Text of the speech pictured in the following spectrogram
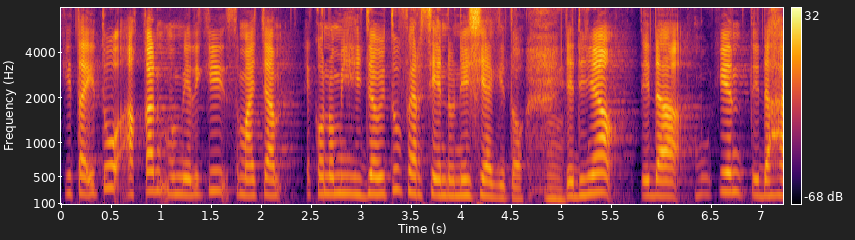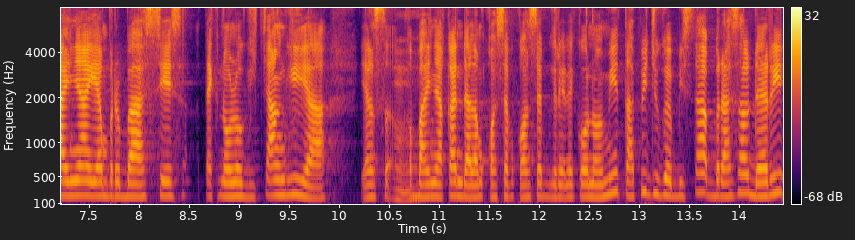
kita itu akan memiliki semacam ekonomi hijau itu versi Indonesia gitu. Hmm. Jadinya tidak mungkin tidak hanya yang berbasis teknologi canggih ya, yang hmm. kebanyakan dalam konsep-konsep green economy, tapi juga bisa berasal dari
